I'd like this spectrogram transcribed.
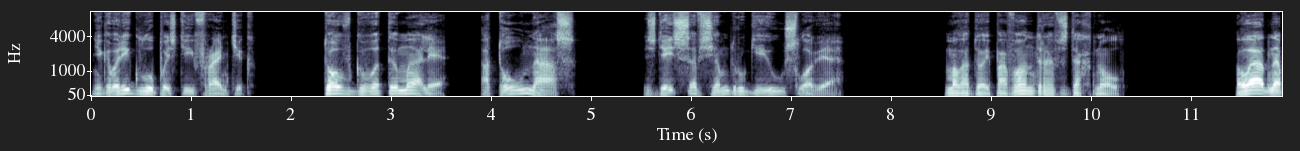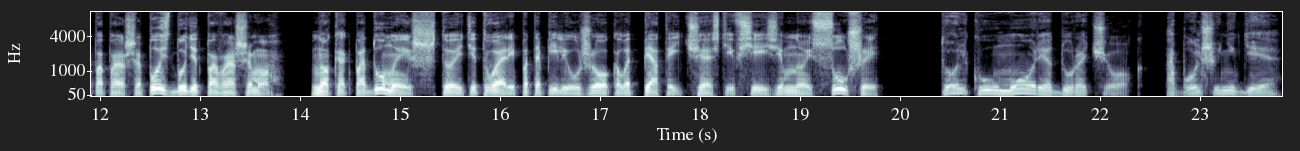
«Не говори глупостей, Франтик. То в Гватемале, а то у нас. Здесь совсем другие условия». Молодой Павондра вздохнул. «Ладно, папаша, пусть будет по-вашему. Но как подумаешь, что эти твари потопили уже около пятой части всей земной суши, только у моря, дурачок, а больше нигде.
